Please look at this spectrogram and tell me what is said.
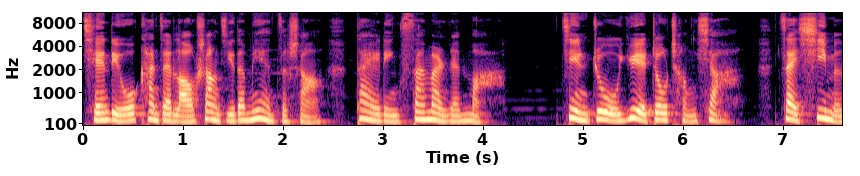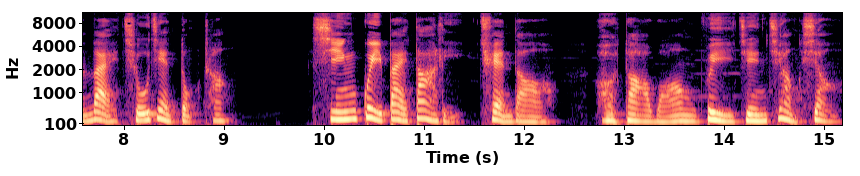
钱镠看在老上级的面子上，带领三万人马进驻越州城下，在西门外求见董昌，行跪拜大礼，劝道：“哦，大王未见将相，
